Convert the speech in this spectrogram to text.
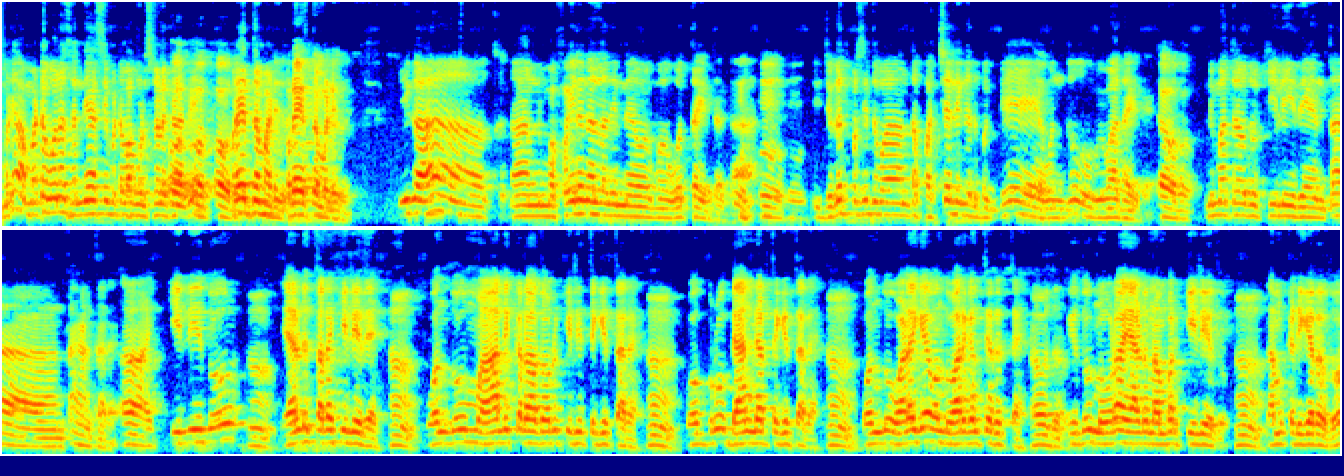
ಮಾಡಿ ಆ ಮಠವನ್ನ ಸನ್ಯಾಸಿ ಮಠವಾಗಿ ಹೌದು, ಹೌದು, ಹೌದು. ಪ್ರಯತ್ನ ಮಾಡಿದ್ರು. ಪ್ರಯತ್ನ ಮಾಡಿದ್ರು. ಈಗ ನಾನು ನಿಮ್ಮ ಫೈಲನ್ನೆಲ್ಲ ನಿನ್ನೆ ಓದ್ತಾ ಇದ್ದಾಗ ಈ ಜಗತ್ ಪ್ರಸಿದ್ಧವಾದಂತ ಪಚ್ಚಲಿಂಗದ ಬಗ್ಗೆ ಒಂದು ವಿವಾದ ಇದೆ. ನಿಮ್ಮ ಹತ್ರ ಅದು ಕೀಲಿ ಇದೆ ಅಂತ ಅಂತ ಹೇಳ್ತಾರೆ. ಆ, ಕಿಲಿದು ಎರಡು ತರ ಕೀಲಿ ಇದೆ. ಒಂದು ಮಾಲೀಕರಾದವರು ಕಿಲಿ ತೆಗಿತಾರೆ. ಒಬ್ರು ಬ್ಯಾಂಕ್ನರ್ ತೆಗಿತಾರೆ. ಒಂದು ಒಳಗೆ ಒಂದು ಹೊರಗಂತ ಇರುತ್ತೆ. ಹೌದು. ಇದು ನೂರ ಎರಡು ನಂಬರ್ ಕೀಲಿ ಅದು. ನಮ್ಮ ನಮ್ ಕಡೆಗೆ ಇರೋದು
